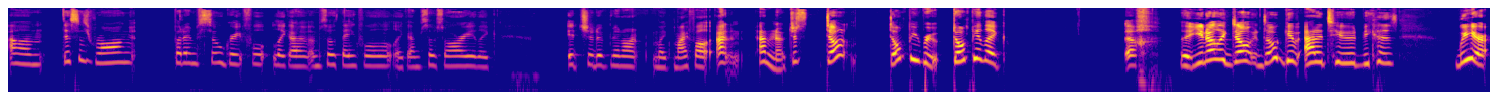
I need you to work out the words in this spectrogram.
Um this is wrong, but I'm so grateful. Like I, I'm so thankful. Like I'm so sorry. Like it should have been on like my fault. I don't, I don't know. Just don't don't be rude. Don't be like ugh you know, like don't don't give attitude because we are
